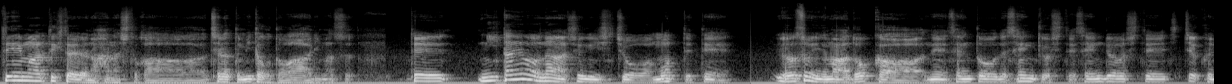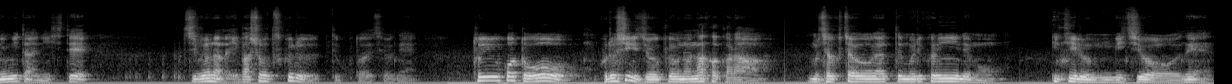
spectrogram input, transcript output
て回ってきたような話とかちらっと見たことはあります。で似たような主義主張は持ってて要するにまあどっかね戦闘で占拠して占領してちっちゃい国みたいにして自分らの居場所を作るっていうことですよね。ということを苦しい状況の中からむちゃくちゃをやって無理くりにでも生きる道をね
